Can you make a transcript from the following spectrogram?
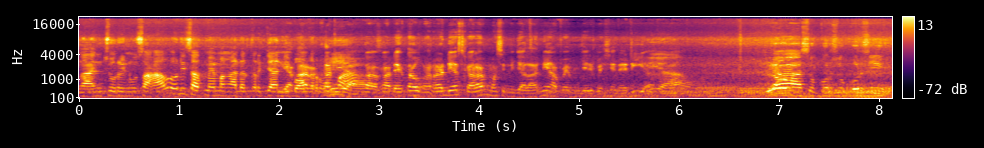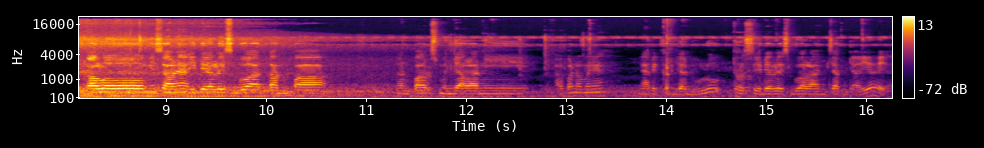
ngancurin usaha lo di saat memang ada kerjaan Ya, di bawah kan rumah. nggak nggak ada yang tahu karena dia sekarang masih menjalani apa yang menjadi passionnya dia. Iya. Ya syukur-syukur sih kalau misalnya idealis gue tanpa tanpa harus menjalani apa namanya nyari kerja dulu terus idealis gue lancar jaya ya.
